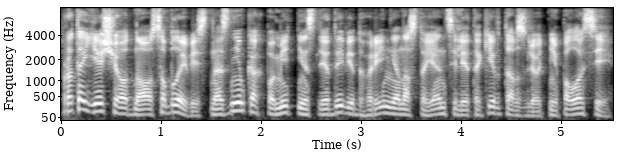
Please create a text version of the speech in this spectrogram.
Проте є ще одна особливість: на знімках помітні сліди від горіння на стоянці літаків та взльотній полосі,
